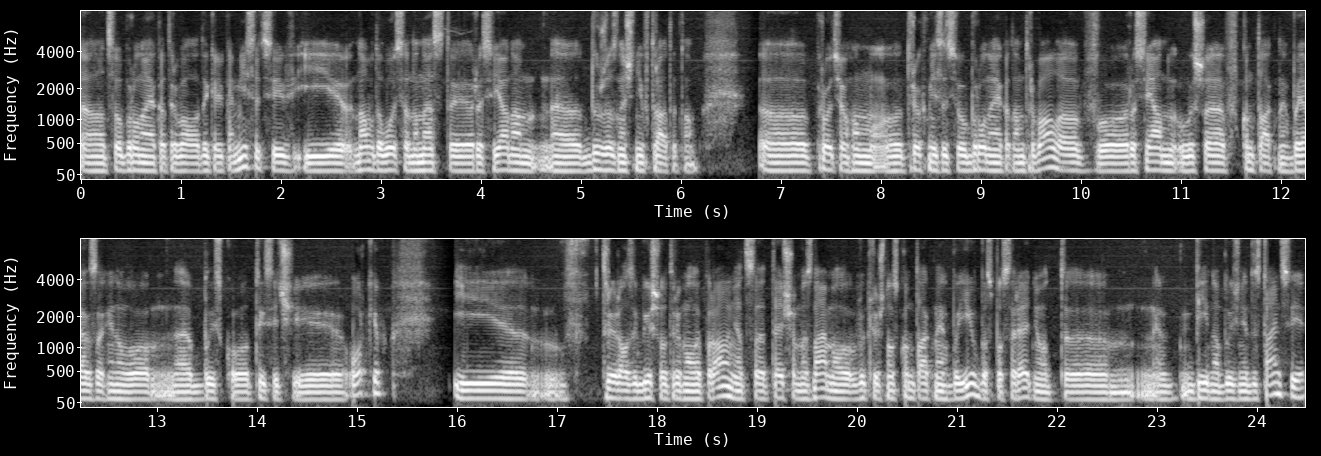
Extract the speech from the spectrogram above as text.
Е, Це оборона, яка тривала декілька місяців, і нам вдалося нанести росіянам е, дуже значні втрати там. Е, Протягом трьох місяців оборони, яка там тривала, в росіян лише в контактних боях загинуло близько тисячі орків і в три рази більше отримали поранення. Це те, що ми знаємо виключно з контактних боїв, безпосередньо от бій на ближній дистанції,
